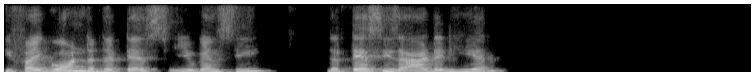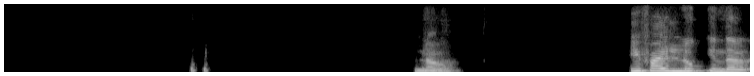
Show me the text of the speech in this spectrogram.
If I go under the test, you can see the test is added here. Now, if I look in the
